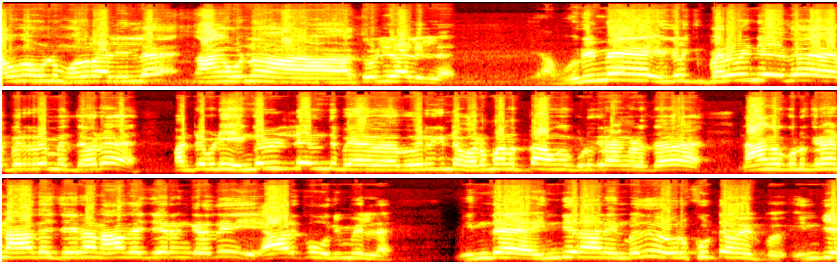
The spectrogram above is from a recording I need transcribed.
அவங்க ஒன்றும் முதலாளி இல்லை நாங்கள் ஒன்றும் தொழிலாளி இல்லை. உரிமை எங்களுக்கு பெற வேண்டியதை பெறுறோமே தவிர மற்றபடி எங்கள்கிட்ட இருந்து பெ- வருமானத்தை அவங்க கொடுக்குறாங்களே தவிர நாங்கள் கொடுக்குறேன் நான் அதை செய்கிறேன் நான் அதை செய்கிறேங்கிறது யாருக்கும் உரிமை இல்லை. இந்த இந்திய நாடு என்பது ஒரு கூட்டமைப்பு இந்திய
